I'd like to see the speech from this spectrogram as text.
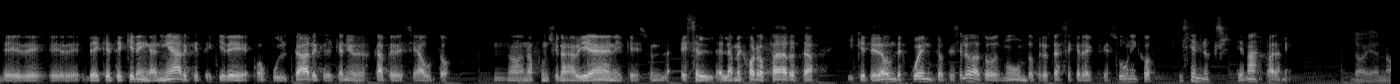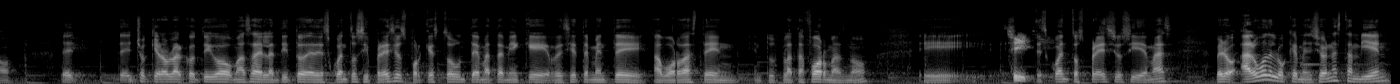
de, que te quiere engañar, que te quiere ocultar, que el caño de escape de ese auto no, no funciona bien y que es, es la mejor oferta y que te da un descuento, que se lo da a todo el mundo, pero te hace creer que es único, ese no existe más para mí. No, ya no. De, hecho, quiero hablar contigo más adelantito de descuentos y precios, porque es todo un tema también que recientemente abordaste en, tus plataformas, ¿no? Eh, sí. Descuentos, precios y demás. Pero algo de lo que mencionas también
